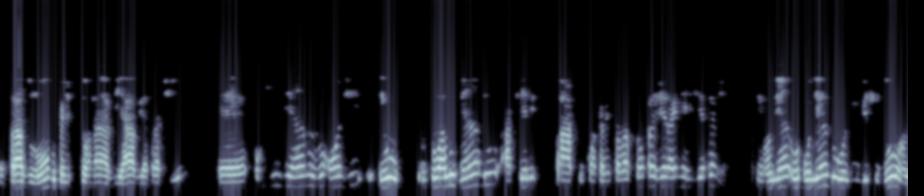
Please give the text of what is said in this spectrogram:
um prazo longo para ele se tornar viável e atrativo, é, por 15 anos, onde eu estou alugando aquele espaço com aquela instalação para gerar energia para mim. Assim, olhando, olhando o investidor,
